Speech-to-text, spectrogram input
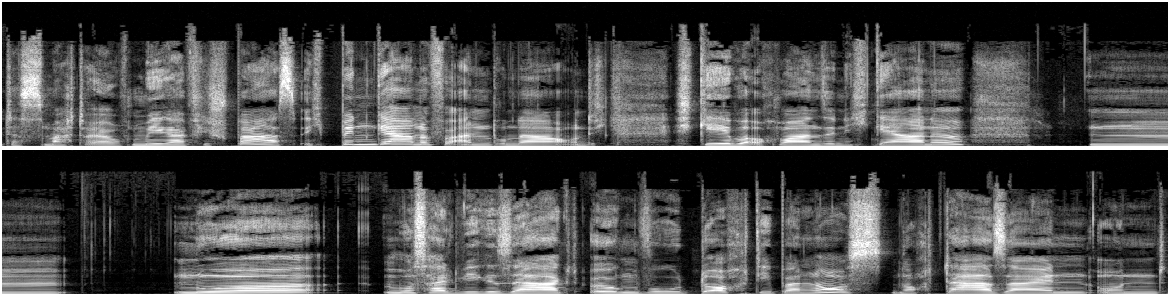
das macht euch auch mega viel Spaß. Ich bin gerne für andere da und ich, ich gebe auch wahnsinnig gerne. Mm, nur muss halt, wie gesagt, irgendwo doch die Balance noch da sein und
